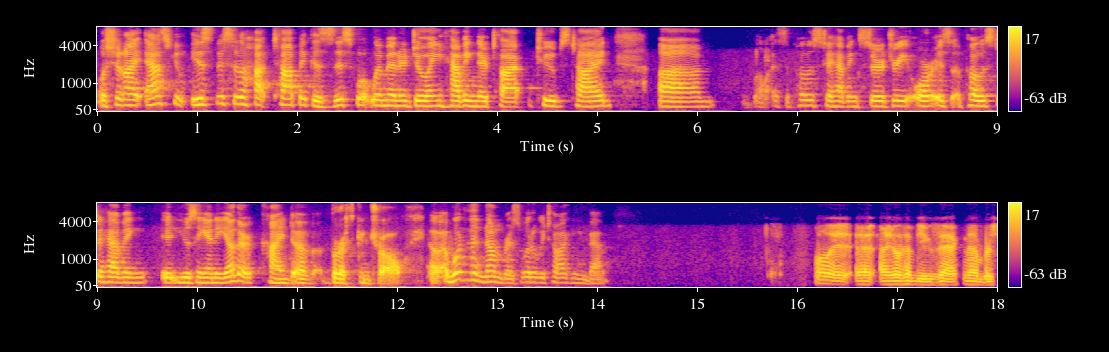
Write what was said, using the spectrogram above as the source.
Well, should I ask you, is this a hot topic? Is this what women are doing, having their t- tubes tied, um, well, as opposed to having surgery, or as opposed to having uh, using any other kind of birth control? Uh, what are the numbers? What are we talking about? Well, I, I don't have the exact numbers,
